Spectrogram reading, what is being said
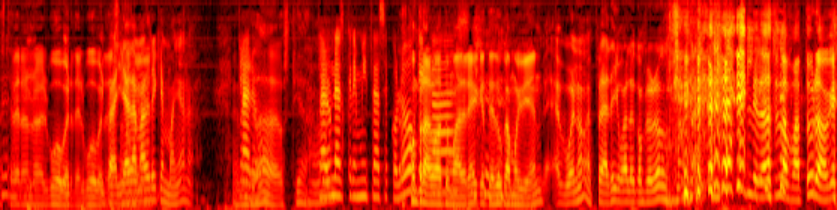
este verano, el búho verde, el búho Y verde. para eso allá la madre que es mañana. Claro. verdad, hostia. Claro, unas cremitas ¿Has ecológicas. comprado algo a tu madre que te educa muy bien? Eh, Bueno, espérate, igual lo compro luego. ¿Le das la factura o qué?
